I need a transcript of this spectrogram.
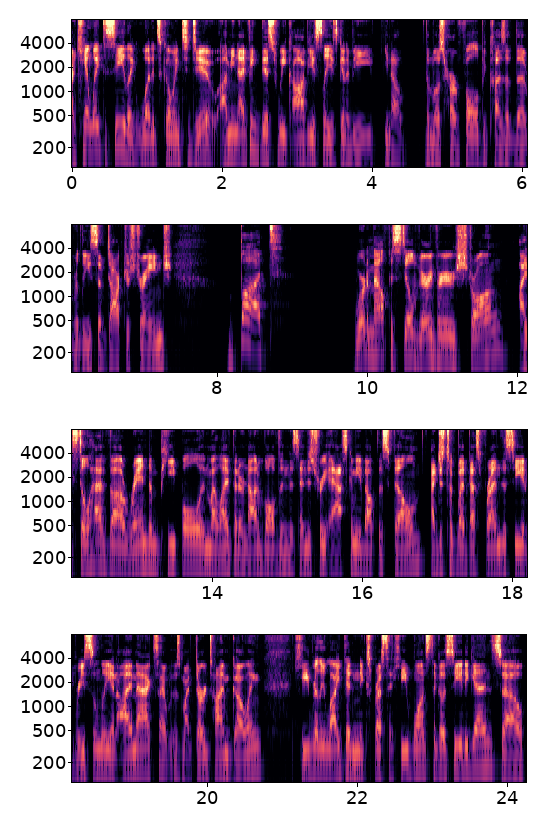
I can't wait to see like what it's going to do. I mean, I think this week obviously is going to be you know the most hurtful because of the release of Doctor Strange. But word of mouth is still very, very strong. I still have uh, random people in my life that are not involved in this industry asking me about this film. I just took my best friend to see it recently in IMAX. It was my third time going. He really liked it and expressed that he wants to go see it again. So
